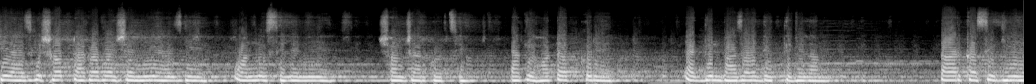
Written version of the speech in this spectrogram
সে আজকে সব টাকা পয়সা নিয়ে আজকে অন্য ছেলে নিয়ে সংসার করছে। তাকে হঠাৎ করে একদিন বাজারে দেখতে পেলাম। তার কাছে গিয়ে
